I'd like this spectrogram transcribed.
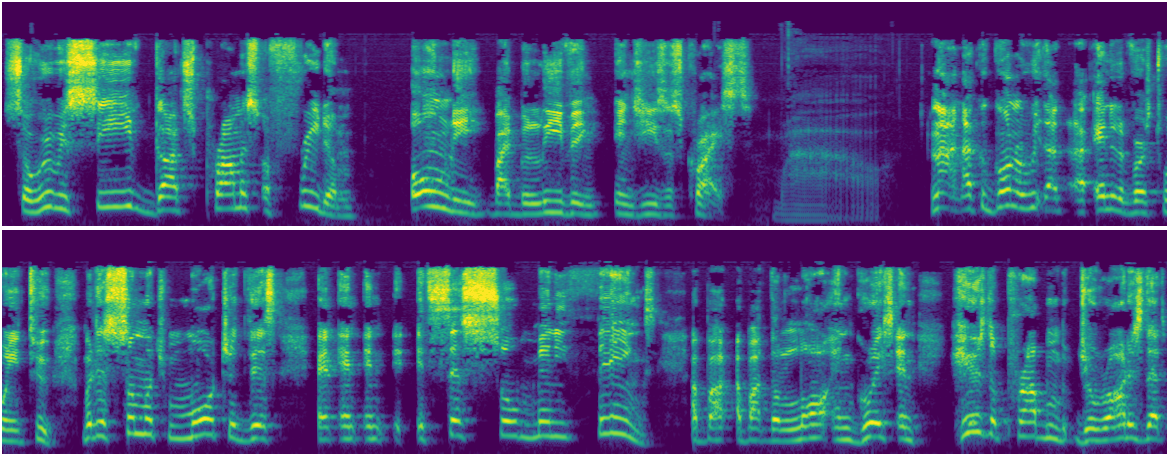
So we receive God's promise of freedom only by believing in Jesus Christ. Wow. Now, I could go on and read I I ended at verse 22, but there's so much more to this. And, and, and it says so many things about, about the law and grace. And here's the problem, Gerard, is that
